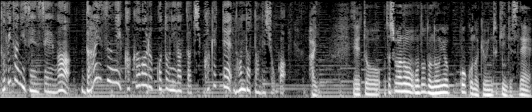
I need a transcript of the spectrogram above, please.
飛谷先生が大豆に関わることになったきっかけって何だったんでしょうか？はい。えっ、と、私はあの、もともと農業高校の教員の時にですね、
